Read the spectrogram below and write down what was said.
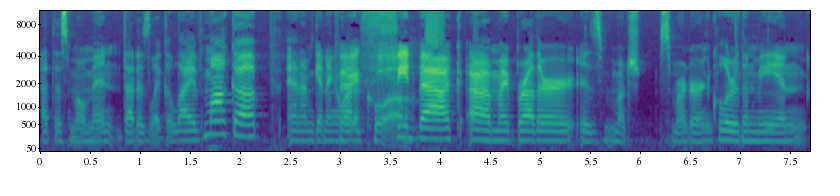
at this moment that is like a live mock up, and I'm getting a Very lot of cool. feedback. Um, my brother is much smarter and cooler than me and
